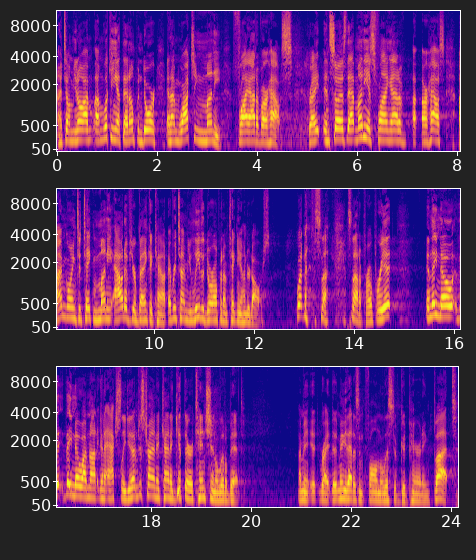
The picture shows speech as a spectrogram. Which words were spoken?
I tell them, you know, I'm, I'm looking at that open door and I'm watching money fly out of our house, right? And so as that money is flying out of uh, our house, I'm going to take money out of your bank account. Every time you leave the door open, I'm taking $100. What? It's not, it's not appropriate. And they know, they know I'm not going to actually do that. I'm just trying to kind of get their attention a little bit. I mean, it, right, maybe that doesn't fall on the list of good parenting, but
